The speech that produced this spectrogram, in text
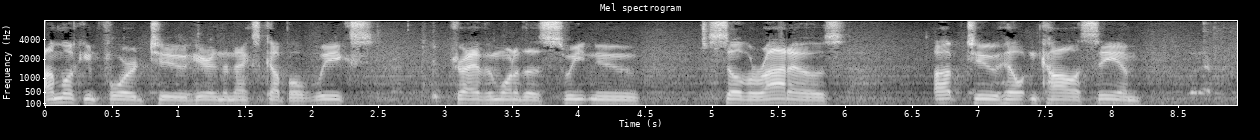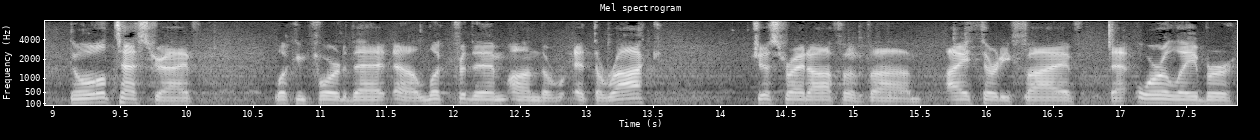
I'm looking forward to here in the next couple of weeks driving one of those sweet new Silverados up to Hilton Coliseum. Do a little test drive. Looking forward to that. Uh, look for them on the at the Rock, just right off of um, I-35, that Oralabor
